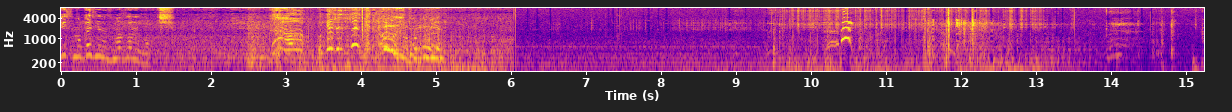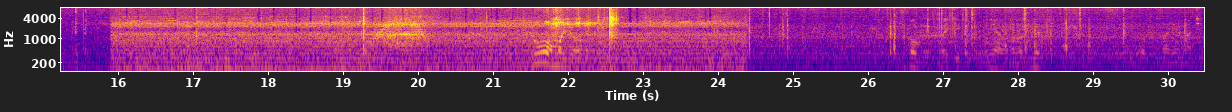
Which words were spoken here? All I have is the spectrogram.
Я же там весь магазин измазала вообще. Где же? Ой, блин. Ё-моё! Что, блядь, пойти меня в размер? Ёб твою мать.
